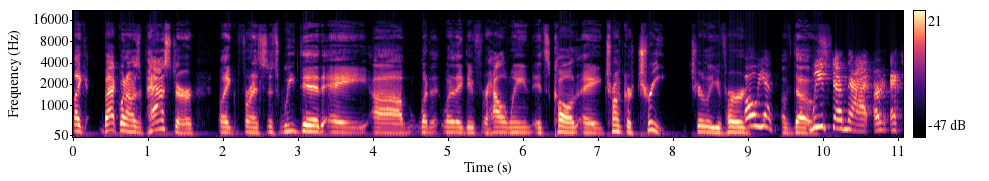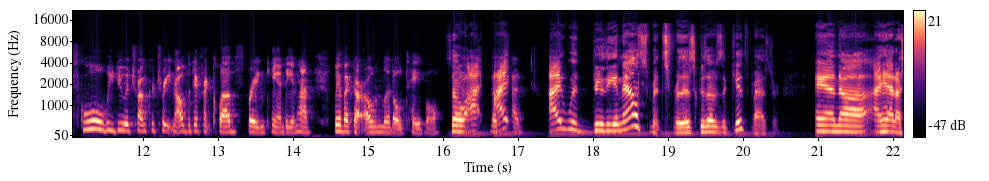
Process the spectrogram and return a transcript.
like back when I was a pastor, like for instance, we did a, uh, what, what do they do for Halloween? It's called a trunk or treat. Surely you've heard Oh yeah, of those. We've done that. Our, at school, we do a trunk or treat, and all the different clubs bring candy and have we have like our own little table. So Yeah, I- I- fun. I would do the announcements for this because I was a kids pastor, and uh, I had a,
